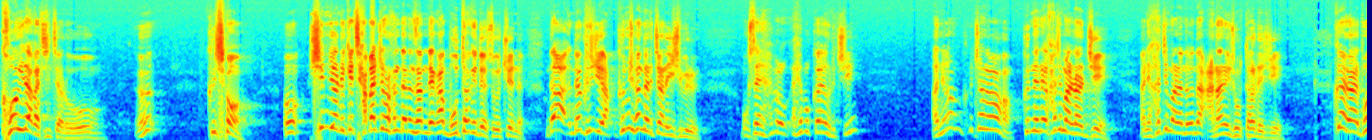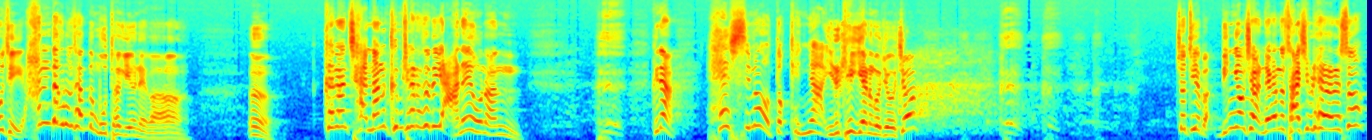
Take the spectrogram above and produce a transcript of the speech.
거의 다가 진짜로. 어? 그렇죠? 어? 심지어 이렇게 자발적으로 한다는 사람 내가 못하게 됐어. 그치? 나, 내가 그지 금식한다 그랬잖아, 20일. 목사님 해볼, 해볼까요? 그렇지? 아니야? 그렇잖아. 근데 내가 하지 말라 그랬지? 아니 하지 말라는데 안 하는 게 좋다 그러지. 그러니까 보세요. 한다 그런 사람도 못 하게요 내가. 응. 그러니까 난 자, 나는 금식하는 사람이 안 해요 난. 그냥 했으면 어떻겠냐 이렇게 얘기하는 거죠, 그렇죠? 저 뒤에 봐, 민경철, 내가 너 40일 해라 그랬어?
